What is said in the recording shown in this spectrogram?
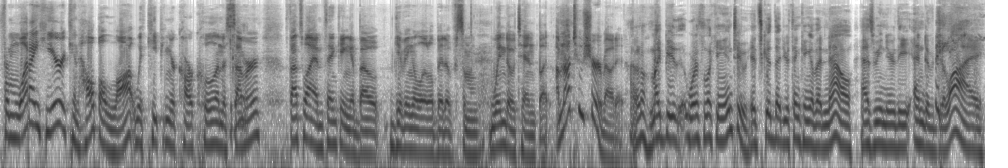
from what I hear, it can help a lot with keeping your car cool in the summer. That's why I'm thinking about giving a little bit of some window tint, but I'm not too sure about it. I don't know. Might be worth looking into. It's good that you're thinking of it now as we near the end of July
